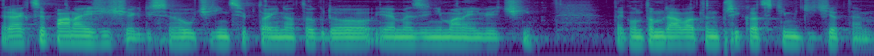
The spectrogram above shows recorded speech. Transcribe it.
reakce pána Ježíše, když se ho učeníci ptají na to, kdo je mezi nimi největší. Tak on tam dává ten příklad s tím dítětem.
